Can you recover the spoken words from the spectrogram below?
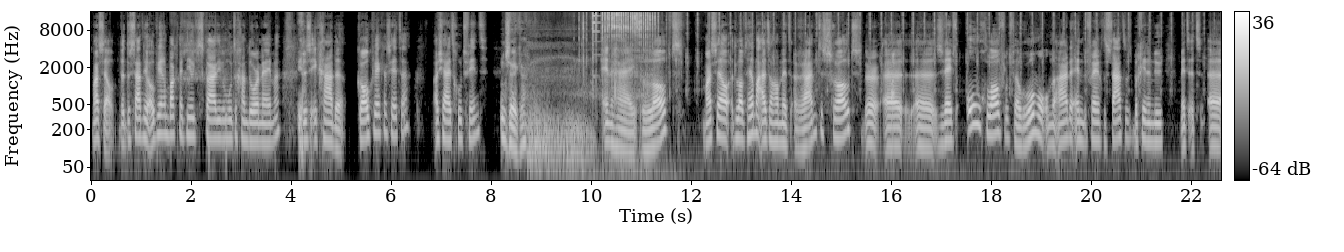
Marcel, er er staat nu ook weer een bak met nieuwtjes klaar die we moeten gaan doornemen. Ja. Dus ik ga de kookwekker zetten. Als jij het goed vindt. Zeker. En hij loopt. Marcel, het loopt helemaal uit de hand met ruimteschroot. Er eh, eh, zweeft ongelooflijk veel rommel om de aarde. En de Verenigde Staten beginnen nu met het eh,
